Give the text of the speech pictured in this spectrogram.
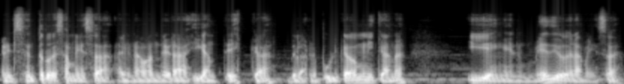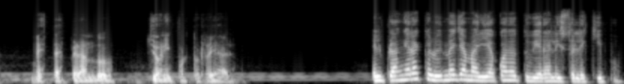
en el centro de esa mesa hay una bandera gigantesca de la República Dominicana y en el medio de la mesa me está esperando Johnny Puerto Real. El plan era que Luis me llamaría cuando tuviera listo el equipo.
